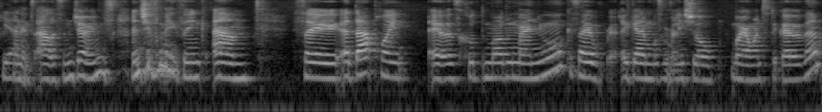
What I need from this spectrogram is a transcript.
Yeah. and it's Alison Jones, and she's amazing. Um, so at that point, it was called the Model Manual because I again wasn't really sure where I wanted to go with it,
